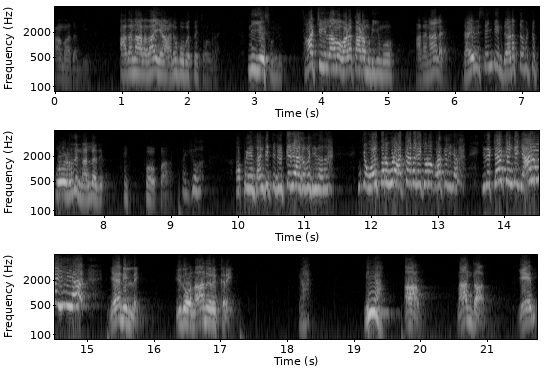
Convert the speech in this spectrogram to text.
ஆமா தம்பி. அதனாலதான் என் அனுபவத்தை சொல்றேன். நீயே சொல்லு. சாட்சி இல்லாம வழக்காட முடியுமோ? அதனால தயவு செஞ்சு இந்த இடத்தை விட்டு போயிடுறது நல்லது. போப்பா. ஐயோ அப்ப என் தங்கச்சி நிற்கவே ஆக வேண்டியதானே? இங்க ஒருத்தர் கூட அக்கா தங்கச்சியோட பிறக்கலையா? இதை கேட்க இங்க யாருமே இல்லையா? ஏன் இல்லை? இதோ நான் இருக்கிறேன். நீயா? ஆம் நான் தான். ஏன்?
